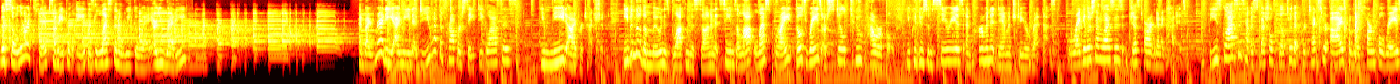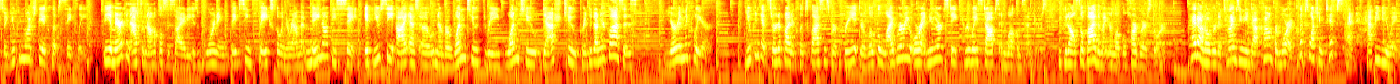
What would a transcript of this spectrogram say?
The solar eclipse on April 8th is less than a week away. Are you ready? And by ready, I mean, do you have the proper safety glasses? You need eye protection. Even though the moon is blocking the sun and it seems a lot less bright, those rays are still too powerful. You could do some serious and permanent damage to your retinas. Regular sunglasses just aren't gonna cut it. These glasses have a special filter that protects your eyes from those harmful rays so you can watch the eclipse safely. The American Astronomical Society is warning they've seen fakes going around that may not be safe. If you see ISO number 12312 2 printed on your glasses, you're in the clear. You can get certified eclipse glasses for free at your local library or at New York State Thruway stops and welcome centers. You can also buy them at your local hardware store. Head on over to timesunion.com for more eclipse watching tips and happy viewing.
